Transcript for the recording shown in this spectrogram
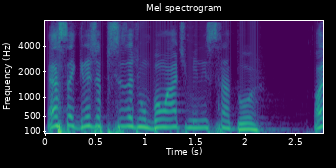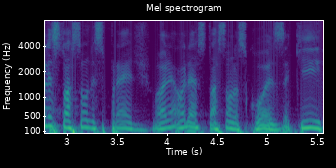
essa igreja precisa de um bom administrador. Olha a situação desse prédio, olha, olha a situação das coisas aqui.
